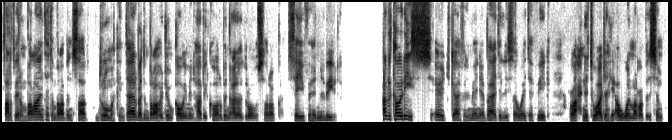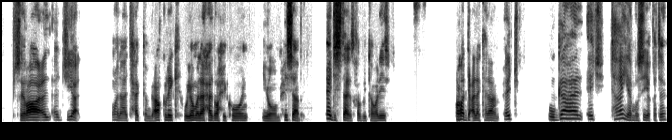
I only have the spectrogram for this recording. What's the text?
صارت بينهم مباراة انتهت المباراة بانتصار درو ماكنتاير. بعد مباراة هجوم قوي من هابي كوربن على درو وسرق سيفه النبيل. خلف الكواليس ايج قال في ال Mania بعد اللي سويته فيك؟ راح نتواجه لأول مرة باسم صراع الأجيال. وأنا أتحكم بعقلك ويوم الأحد راح يكون يوم حسابك. اي جي ستايلز خلف الكواليس؟ رد على كلام ايج وقال ايج تغير موسيقته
